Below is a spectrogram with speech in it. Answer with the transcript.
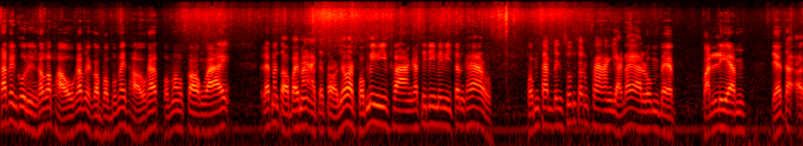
ถ้าเป็นคนอื่นเขาก็เผาครับแต่ก่อนผมผมไม่เผาครับ ผมเอามากองไว้ แล้วมันต่อไปมันอาจจะต่อยอด ผมไม่มีฟางครับที่นี่ไม่มีต้นข้าว ผมทำเป็นซุ้มต้นฟางอยากได้อารมณ์แบบขวัญเรียม เดี๋ยวถ้าอ๋อ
